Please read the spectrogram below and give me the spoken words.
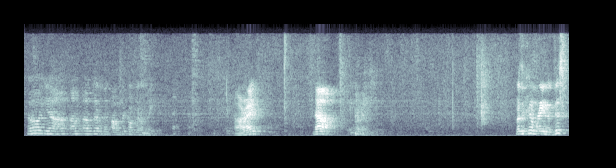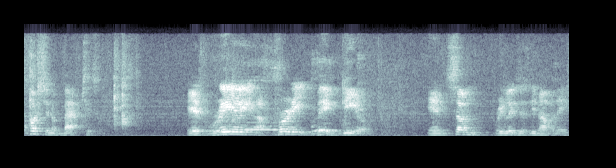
this. Oh yeah, I'm, I'm, I'm gonna, I think I'm gonna make it. All right. Now, Brother Camarena, this question of baptism is really a pretty big deal in some religious denominations.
